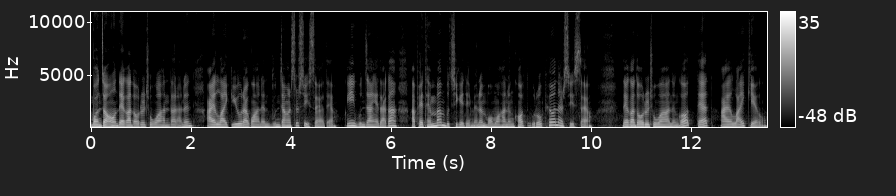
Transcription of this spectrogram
먼저 내가 너를 좋아한다라는 I like you라고 하는 문장을 쓸 수 있어야 돼요. 이 문장에다가 앞에 된만 붙이게 되면은 뭐뭐 하는 것으로 표현할 수 있어요. 내가 너를 좋아하는 것 that I like you.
